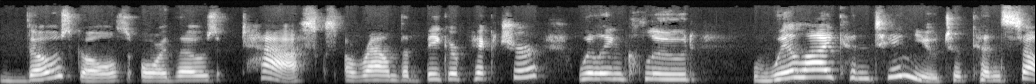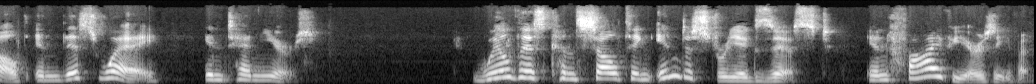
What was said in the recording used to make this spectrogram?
those goals or those tasks around the bigger picture will include will I continue to consult in this way in 10 years? Will this consulting industry exist in five years, even?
